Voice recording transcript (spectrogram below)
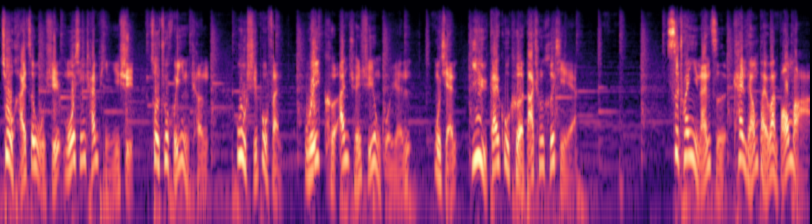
就孩子误食模型产品一事作出回应称，误食部分为可安全食用果仁，目前已与该顾客达成和解。四川一男子开两百万宝马，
